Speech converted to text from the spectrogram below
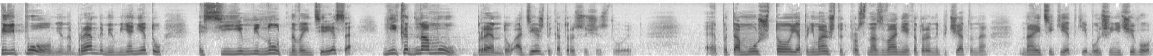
переполнена брендами. У меня нету сиюминутного интереса ни к одному бренду одежды, который существует. Э, потому что я понимаю, что это просто название, которое напечатано на этикетке, больше ничего.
